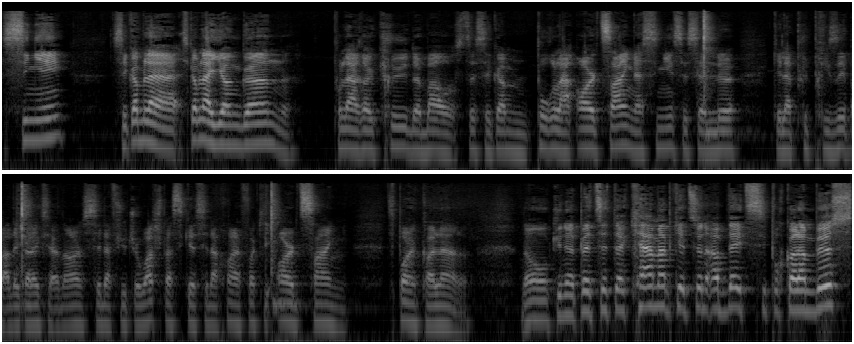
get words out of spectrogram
signés, c'est comme la c'est comme la Young Gun pour la recrue de base. C'est comme pour la Hard Sign, la signée, c'est celle-là qui est la plus prisée par les collectionneurs. C'est la Future Watch parce que c'est la première fois qu'ils Hard Sign. C'est pas un collant. Donc, une petite Cam Aptitude update ici pour Columbus.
